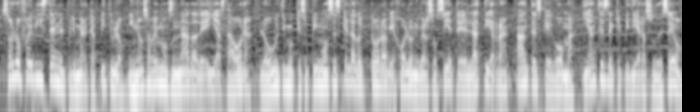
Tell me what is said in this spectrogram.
Solo fue vista en el primer capítulo y no sabemos nada de ella hasta ahora. Lo último que supimos es que la doctora viajó al universo 7, la Tierra, antes que Goma y antes de que pidiera su deseo,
